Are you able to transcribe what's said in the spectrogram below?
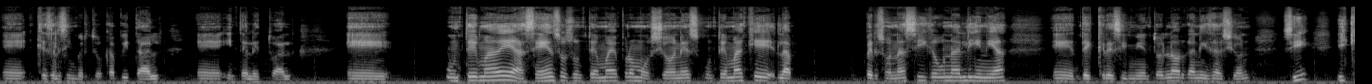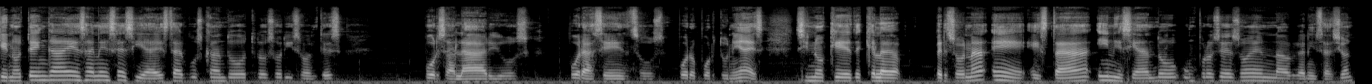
eh, que se les invirtió capital eh, intelectual, eh, un tema de ascensos, un tema de promociones, un tema que la persona siga una línea eh, de crecimiento en la organización, ¿sí? Y que no tenga esa necesidad de estar buscando otros horizontes por salarios, por ascensos, por oportunidades, sino que desde que la persona eh, está iniciando un proceso en la organización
